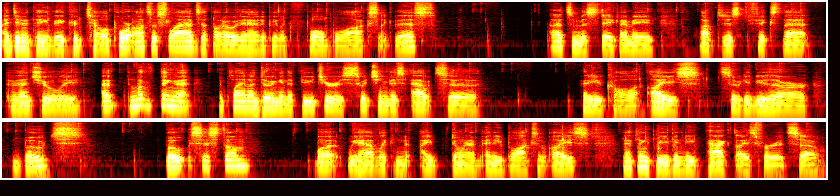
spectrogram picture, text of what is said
I didn't think they could teleport onto slabs. I thought, oh, they had to be like full blocks like this. That's a mistake I made. I'll have to just fix that eventually. I, another thing that I plan on doing in the future is switching this out to, how do you call it, ice. So we could use our boats, boat system but we have like I don't have any blocks of ice and I think we even need packed ice for it so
